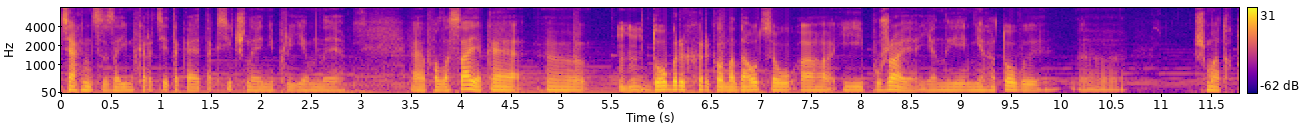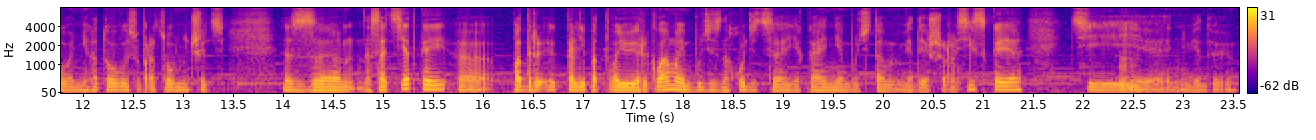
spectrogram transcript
цягнецца за ім карацей такая таксічная непрыемная а Э, паласа якая э, добрых рэкламадаўцаў і пужае. Яны не гатовы э, шмат хто не гатовы супрацоўнічаць з садсеткай пад калі пад тваёй рэкламай будзе знаходзіцца якая-небудзь там ведаеш расійская ці не ведаю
